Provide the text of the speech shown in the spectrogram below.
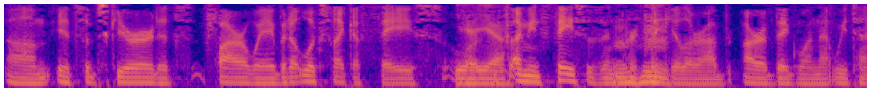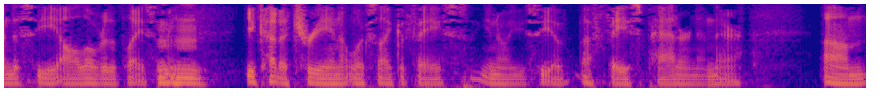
um, it's obscured, it's far away, but it looks like a face. Yeah, yeah. I mean, faces in particular are, are a big one that we tend to see all over the place. I mean, Mm-hmm. you cut a tree and it looks like a face. You know, you see a, a face pattern in there, um,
